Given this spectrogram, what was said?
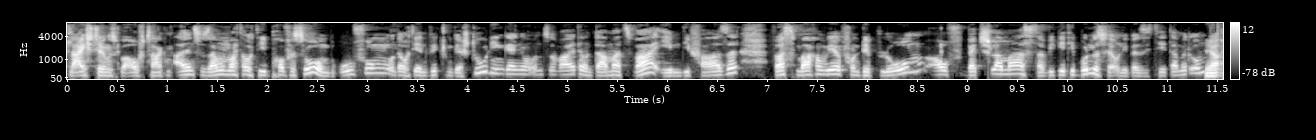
Gleichstellungsbeauftragten, allen zusammen und macht auch die Professorenberufung und auch die Entwicklung der Studiengänge und so weiter. Und damals war eben die Phase, was machen wir von Diplom auf Bachelor Master? Wie geht die Bundeswehruniversität damit um? Ja.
